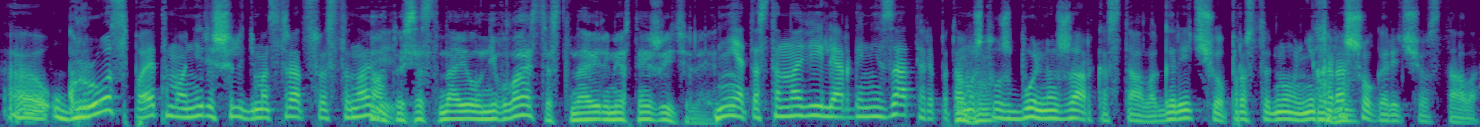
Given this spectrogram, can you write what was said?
э, угроз, поэтому они решили демонстрацию остановить. А, то есть остановила не власть, остановили местные жители? Нет, остановили организаторы, потому угу. что уж больно жарко стало, горячо, просто ну, нехорошо угу. горячо стало.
